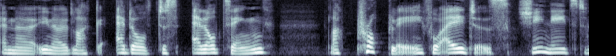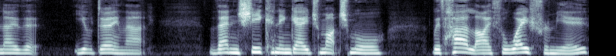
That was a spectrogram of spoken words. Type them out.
and a you know like adult just adulting like properly for ages. She needs to know that you're doing that. Then she can engage much more with her life away from you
